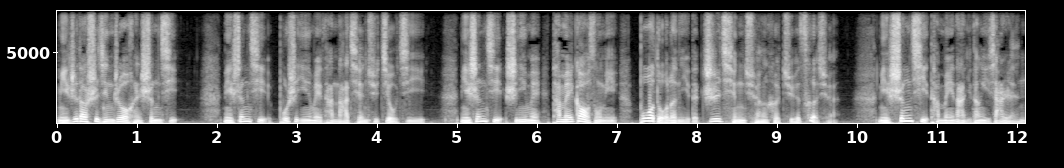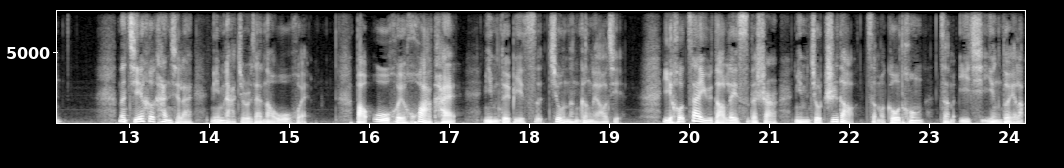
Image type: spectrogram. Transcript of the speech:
你知道事情之后很生气，你生气不是因为他拿钱去救急，你生气是因为他没告诉你，剥夺了你的知情权和决策权。你生气，他没拿你当一家人。那结合看起来，你们俩就是在闹误会，把误会化开，你们对彼此就能更了解。以后再遇到类似的事儿，你们就知道怎么沟通，怎么一起应对了。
